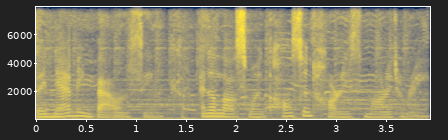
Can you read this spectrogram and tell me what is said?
dynamic balancing, and the last one constant hardness monitoring.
